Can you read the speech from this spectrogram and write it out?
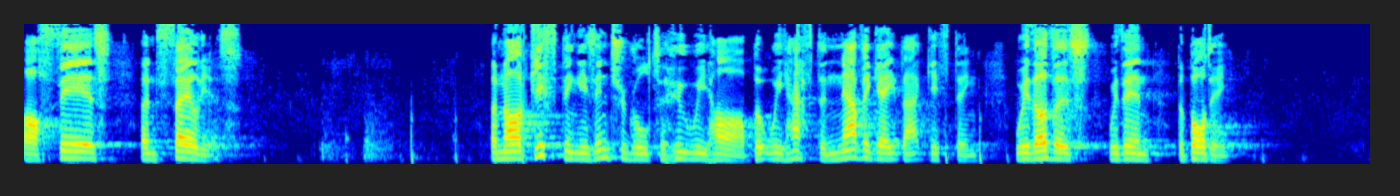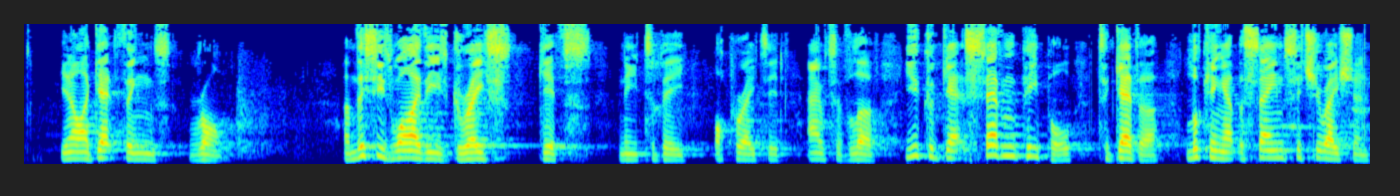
our fears and failures. And our gifting is integral to who we are, but we have to navigate that gifting with others within the body. You know, I get things wrong. And this is why these grace gifts need to be operated out of love. You could get seven people together looking at the same situation,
